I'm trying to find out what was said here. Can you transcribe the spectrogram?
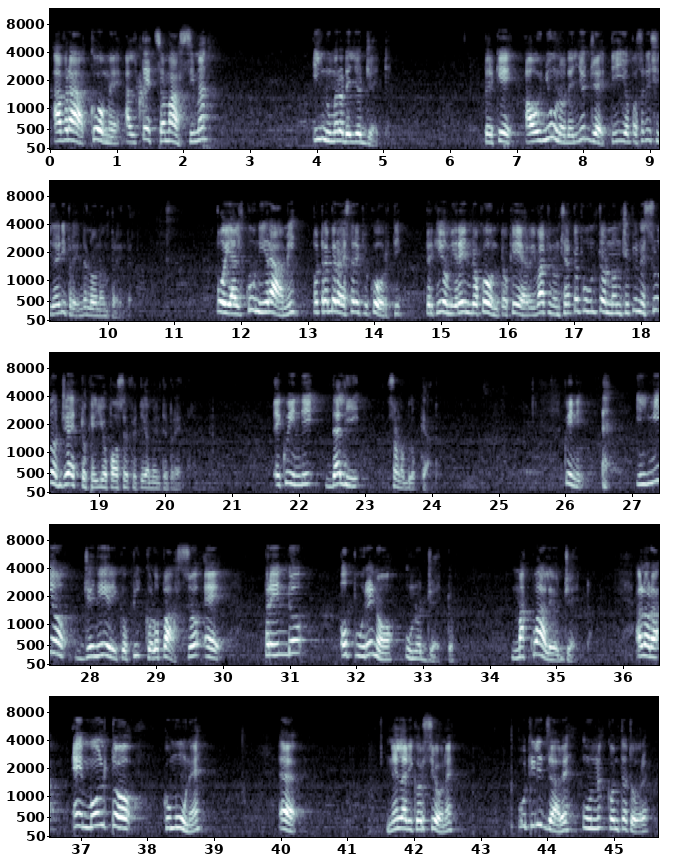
avrà come altezza massima il numero degli oggetti, perché a ognuno degli oggetti io posso decidere di prenderlo o non prenderlo. Poi alcuni rami potrebbero essere più corti, perché io mi rendo conto che arrivato in un certo punto non c'è più nessun oggetto che io possa effettivamente prendere. E quindi da lì sono bloccato. Quindi il mio generico piccolo passo è prendo oppure no un oggetto. Ma quale oggetto? Allora, è molto comune eh, nella ricorsione utilizzare un contatore.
